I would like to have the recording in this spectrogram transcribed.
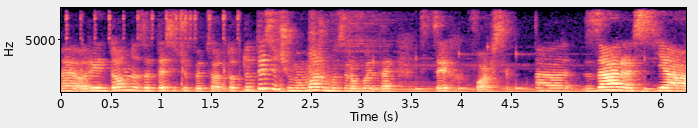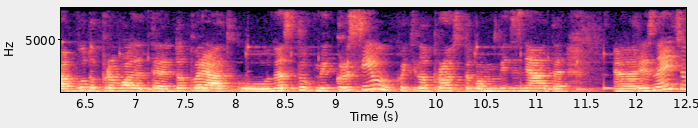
е, орієнтовно за 1500. Тобто 1000 ми можемо зробити з цих форсів. Е, зараз я буду приводити до порядку наступний курсів. Хотіла просто вам відзняти е, різницю.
